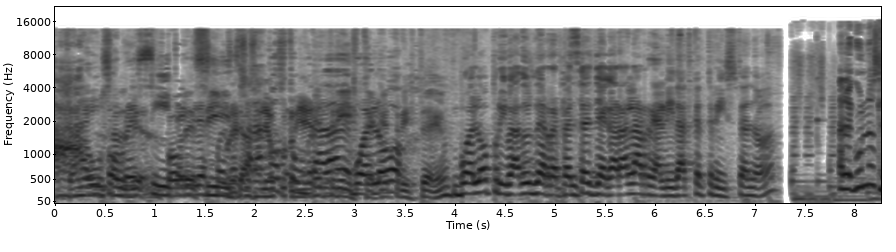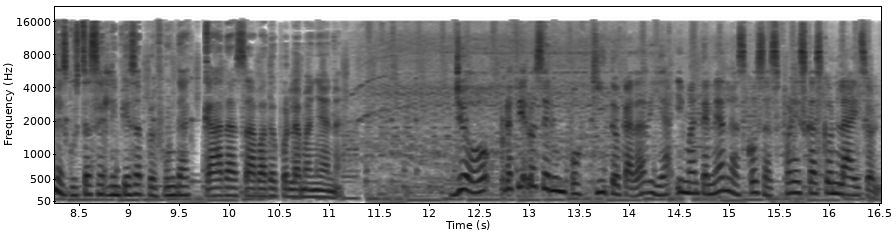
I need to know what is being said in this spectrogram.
Ya Ay, no usa el- pobrecita, y después de estar Qué acostumbrada de triste, vuelo, qué triste, ¿eh? vuelo privado y de repente llegar a la realidad, qué triste, ¿no? A algunos les gusta hacer limpieza profunda cada sábado por la mañana. Yo prefiero hacer un poquito cada día y mantener las cosas frescas con Lysol.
